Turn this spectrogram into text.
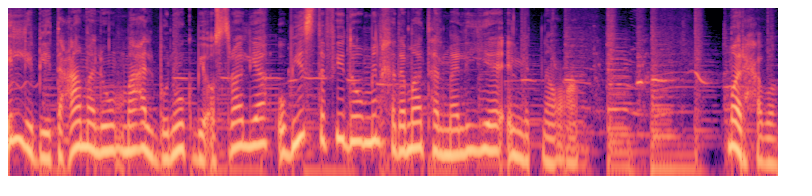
اللي بيتعاملوا مع البنوك بأستراليا وبيستفيدوا من خدماتها المالية المتنوعة. مرحبا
